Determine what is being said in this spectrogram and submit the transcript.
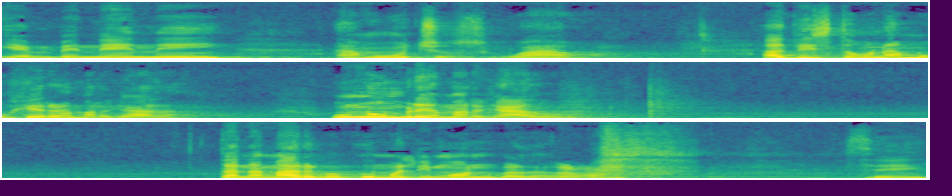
y envenene a muchos. Wow. ¿Has visto una mujer amargada? Un hombre amargado, tan amargo como el limón, ¿verdad? Sí.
